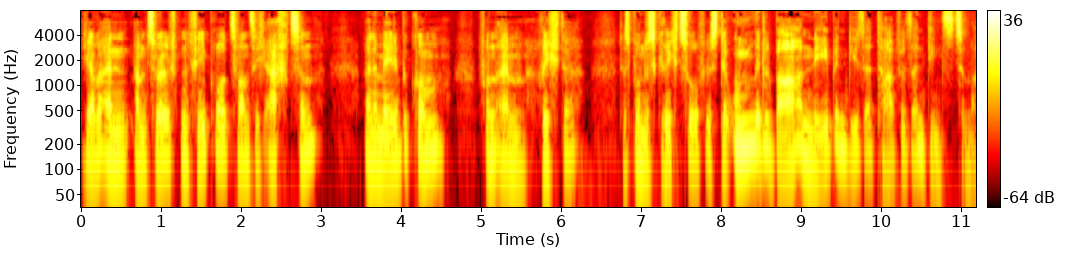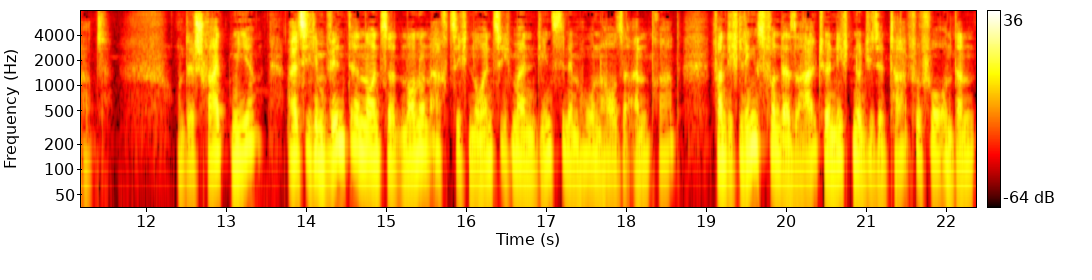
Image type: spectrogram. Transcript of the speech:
Ich habe ein, am 12. Februar 2018 eine Mail bekommen von einem Richter des Bundesgerichtshofes, der unmittelbar neben dieser Tafel sein Dienstzimmer hat. Und er schreibt mir, als ich im Winter 1989-90 meinen Dienst in dem Hohen Hause antrat, fand ich links von der Saaltür nicht nur diese Tafel vor und dann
